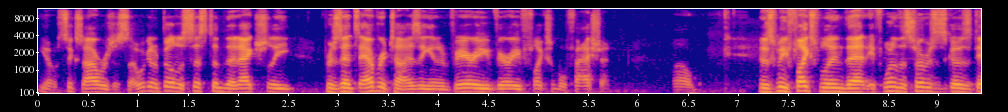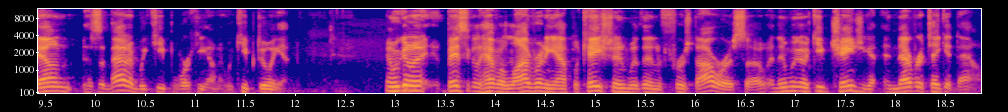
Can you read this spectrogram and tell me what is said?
you know, six hours or so, we're going to build a system that actually presents advertising in a very, very flexible fashion. Um, it's going to be flexible in that if one of the services goes down, doesn't matter, we keep working on it, we keep doing it. And we're going to basically have a live running application within the first hour or so, and then we're going to keep changing it and never take it down.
